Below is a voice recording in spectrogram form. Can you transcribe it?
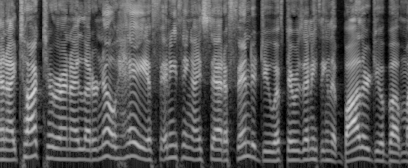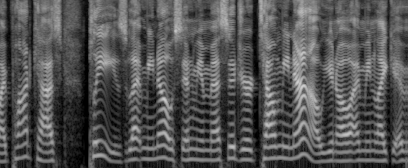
And I talked to her and I let her know, hey, if anything I said offended you, if there was anything that bothered you about my podcast, please let me know. Send me a message or tell me now. You know, I mean, like if,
